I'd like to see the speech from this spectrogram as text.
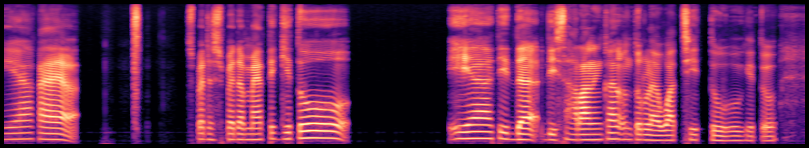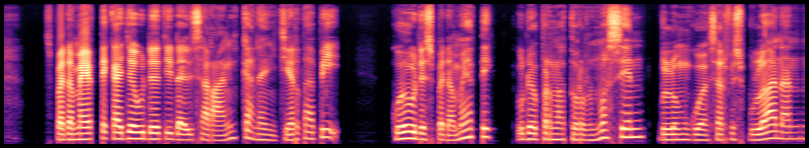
ya kayak sepeda-sepeda metik gitu ya tidak disarankan untuk lewat situ gitu. Sepeda metik aja udah tidak disarankan anjir tapi gue udah sepeda metik udah pernah turun mesin belum gue servis bulanan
